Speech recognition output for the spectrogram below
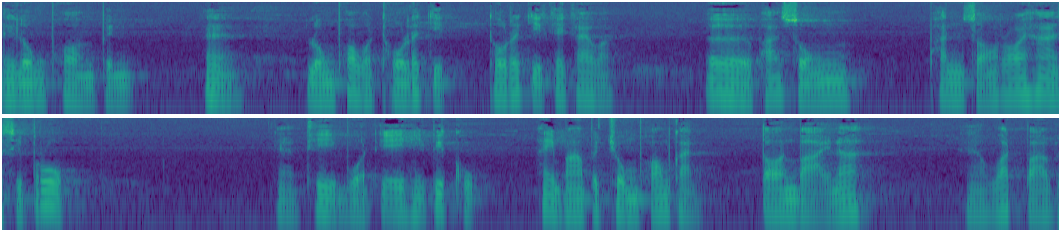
ในหลวงพ่อมันเป็นหลวงพ่อว่าโทรจิต โทรจิตคล้ายๆว่า เออ พระสงฆ์พันสองร้อยห้าสิบรูปที่บวชเอหิพิกุให้มาประชุมพร้อมกัน ตอนบ่ายนะ วัดป่าเว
